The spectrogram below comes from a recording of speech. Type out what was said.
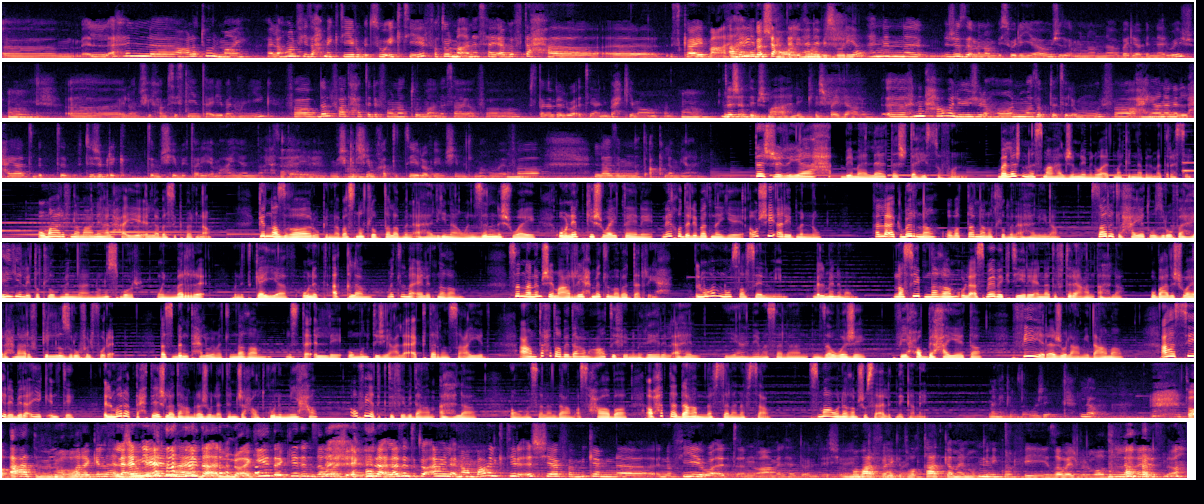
أم، الأهل آه، على طول معي. هلا هون في زحمة كتير وبتسوقي كتير فطول ما أنا سايقة بفتح آه، آه، سكايب مع آه، أهلي هن مش بفتح هون هن تليفون بسوريا؟ هن جزء منهم بسوريا وجزء منهم برا بالنرويج. مم. آه لهم شي خمس سنين تقريبا هونيك فبضل فاتحة تليفونات طول ما أنا سايقة فبستغل الوقت يعني بحكي معهم. ليش أنت مش مع أهلك؟ ليش بعيدة عنهم؟ آه، هن حاولوا يجوا لهون ما زبطت الأمور فاحيانا الحياة بت بتجبرك تمشي بطريق معين حتى صحيح. مش كل. شيء مخططي له بيمشي مثل ما هو. فلازم نتأقلم يعني تجري الرياح بما لا تشتهي السفن بلشنا نسمع هالجملة من وقت ما كنا بالمدرسة وما عرفنا معناها الحقيقي إلا بس كبرنا. كنا صغار وكنا بس نطلب طلب من أهالينا ونزن شوي ونبكي شوي تاني ناخد اللي بدنا إياه أو شي قريب منه. هلأ كبرنا وبطلنا نطلب من أهالينا. صارت الحياة وظروفها هي اللي تطلب منا إنه نصبر ونمرق ونتكيف ونتأقلم مثل ما قالت نغم. صرنا نمشي مع الريح مثل ما بدها الريح. المهم نوصل سالمين بالمينيموم نصيب نغم ولأسباب كتيرة إنها تفترق عن أهلها. وبعد شوي رح نعرف كل ظروف الفرق. بس بنت حلوة مثل نغم مستقلة ومنتجة على أكثر من صعيد عم تحظى بدعم عاطفي من غير الأهل. يعني مثلا مزوجة في حب بحياتها في رجل عم يدعمها. عالسيرة برأيك أنت المرأة بتحتاج لدعم رجل لتنجح أو تكون منيحة؟ أو فيها تكتفي بدعم أهلها؟ أو مثلا دعم أصحابها؟ أو حتى دعم نفسها لنفسها؟ اسمعوا نغم شو سألتني كمان. منك مزوجة؟ لا. توقعت من ورا كل هالجمال. هيدا إنه أكيد أكيد مزوجة لا لازم تتوقعي لأنه عم بعمل كتير أشياء فممكن آه، إنه في وقت إنه أعمل هدول الأشياء. ما بعرف هيك توقعت كمان ممكن يكون في زواج بالموضوع. لا لسه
